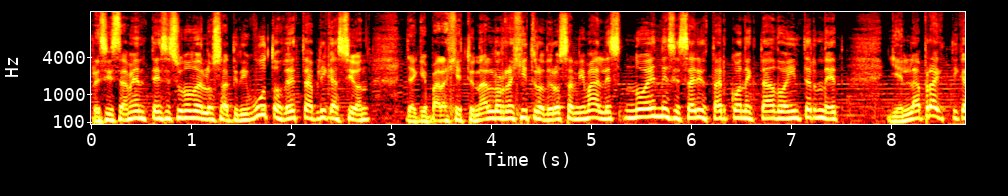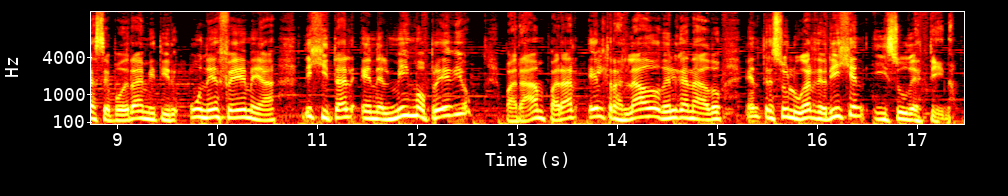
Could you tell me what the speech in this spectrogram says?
Precisamente ese es uno de los atributos de esta aplicación, ya que para gestionar los registros de los animales no es necesario estar conectado a Internet y en la práctica se podrá emitir un FMA digital en el mismo predio para amparar el traslado del ganado entre su lugar de origen y su destino.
